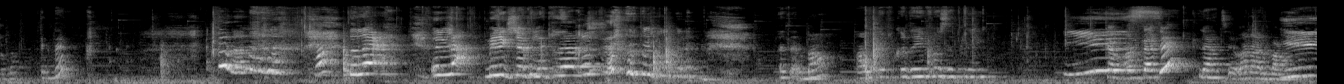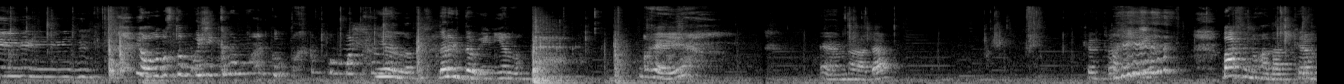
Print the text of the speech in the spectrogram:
متأكدة؟ طلع. لا ملك شوكولات لا غش. ثلاثة أربعة. أو كيف كذا يفوزت لي. كم؟ أنت ثلاثة وأنا أربعة. يلا بس تبغى شيء كمان معكم يلا. درك دوقيني يلا. أوكي. هذا. بعرف إنه هذا فكرة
